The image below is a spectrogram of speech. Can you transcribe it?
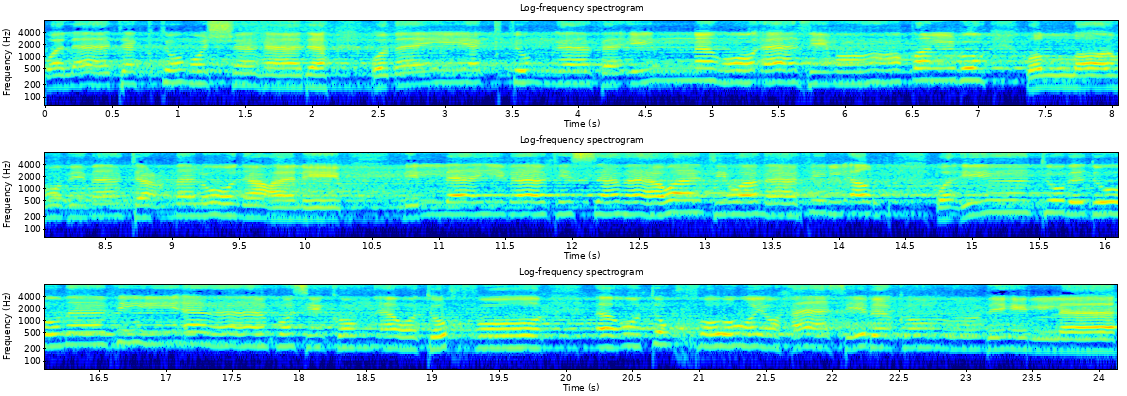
ولا تكتموا الشهادة ومن يكتمها فإنه آثم قلبه والله بما تعملون عليم. لله ما في السماوات وما في الأرض وإن تبدوا ما في أنفسكم أو تخفوا أو تخفوا يحاسبكم به الله.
